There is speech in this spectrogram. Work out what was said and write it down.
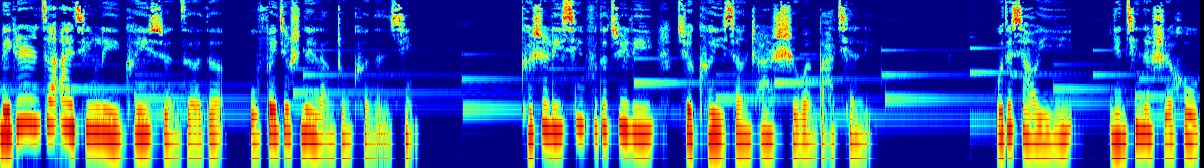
每个人在爱情里可以选择的。无非就是那两种可能性，可是离幸福的距离却可以相差十万八千里。我的小姨年轻的时候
